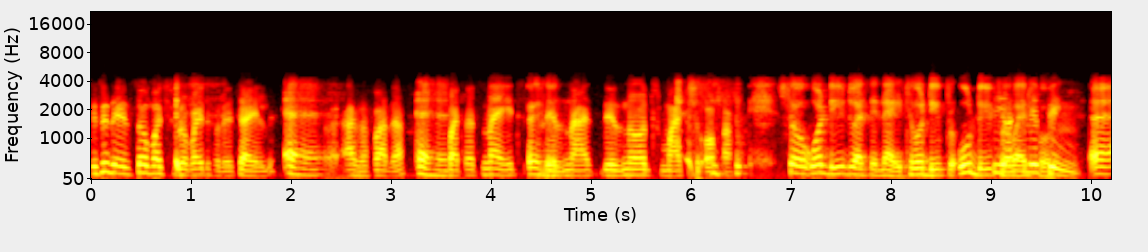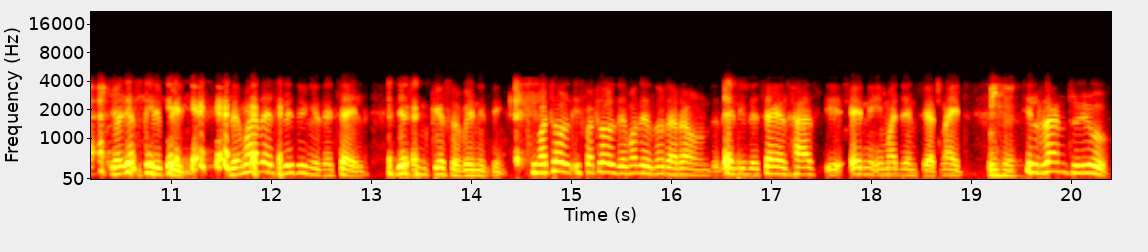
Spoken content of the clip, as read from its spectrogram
you see, there is so much to provide for the child Uh, as a father, uh-huh. but at night Uh-huh. there's not there's not much to offer. so what do you do at the night? What do you who do you So you are provide sleeping. for? Uh, You're just sleeping. the mother is sleeping with the child, just in case of anything. If at all, if at all the mother is not around, then if the child has any emergency at night, Mhm. he'll run to you.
